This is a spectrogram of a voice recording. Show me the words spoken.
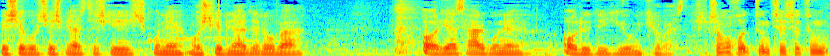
بشه گفت چشمی هستش که هیچ گونه مشکلی نداره و آری از هر گونه آلودگی و میکروب هستش. شما خودتون چشتون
